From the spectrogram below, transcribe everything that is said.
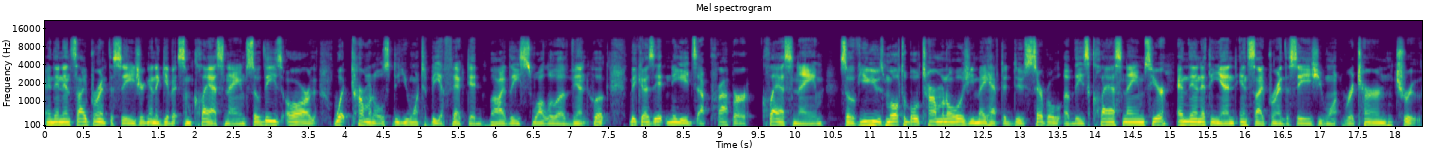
and then inside parentheses, you're going to give it some class names. So these are what terminals do you want to be affected by the swallow event hook because it needs a proper class name. So if you use multiple terminals, you may have to do several of these class names here. And then at the end, inside parentheses, you want return true.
